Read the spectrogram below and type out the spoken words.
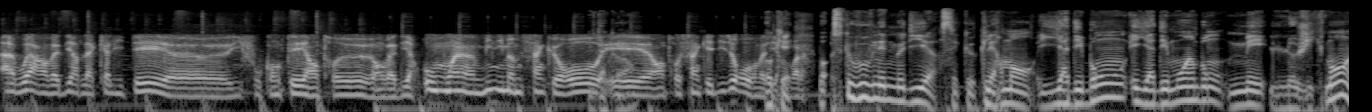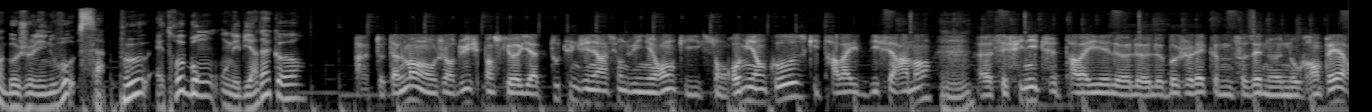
avoir, on va dire, de la qualité, euh, il faut compter entre, on va dire, au moins minimum 5 euros et entre 5 et 10 euros, on va dire. Voilà. Bon, ce que vous venez de me dire, c'est que clairement, il y a des bons et il y a des moins bons. Mais logiquement, un Beaujolais nouveau, ça peut être bon. On est bien d'accord ah, totalement. Aujourd'hui, je pense qu'il y a toute une génération de vignerons qui sont remis en cause, qui travaillent différemment. Mhm. Euh, c'est fini de travailler le, le, le, Beaujolais comme faisaient nos, grands-pères.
